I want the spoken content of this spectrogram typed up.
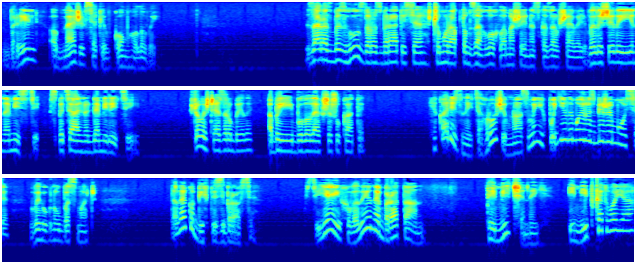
Бриль обмежився кивком голови. Зараз безглуздо розбиратися, чому раптом заглохла машина, сказав Шевель. Ви лишили її на місці, спеціально для міліції. Що ви ще зробили, аби її було легше шукати? Яка різниця? Гроші в нас, ми їх поділимо і розбіжимося, вигукнув басмач. Далеко бігти зібрався. З цієї хвилини, братан, ти мічений, і мітка твоя,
